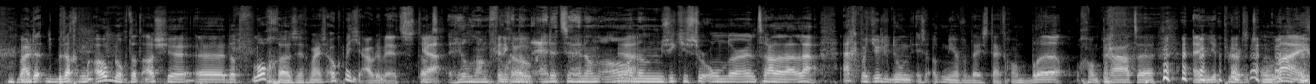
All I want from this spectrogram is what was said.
Maar dat bedacht ik me ook nog dat als je eh, dat vloggen, zeg maar, is ook een beetje ouderwets. Dat Ja, heel lang vind ik en dan ook. editen en dan, oh, Ja. en dan muziekjes eronder en tralalala. Eigenlijk wat jullie doen is ook meer van deze tijd gewoon bleh, gewoon praten en je pleurt het online.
